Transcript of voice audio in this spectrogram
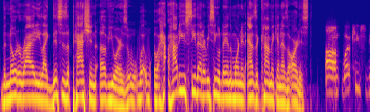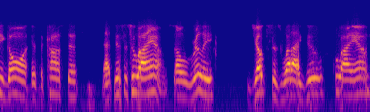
the notoriety, like this is a passion of yours. What, how, how do you see that every single day in the morning as a comic and as an artist? Um, what keeps me going is the constant that this is who I am. So really, jokes is what I do, who I am.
